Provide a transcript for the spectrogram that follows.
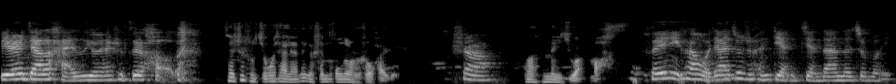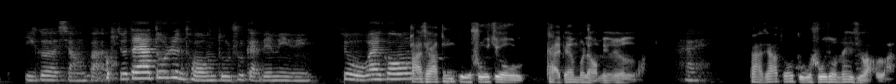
别人家的孩子永远是最好的。在这种情况下，连那个神童都是受害者是啊，啊，内卷嘛。所以你看我家就是很简简单的这么一个想法，就大家都认同读书改变命运。就我外公，大家都读书就改变不了命运了。唉，大家都读书就内卷了，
